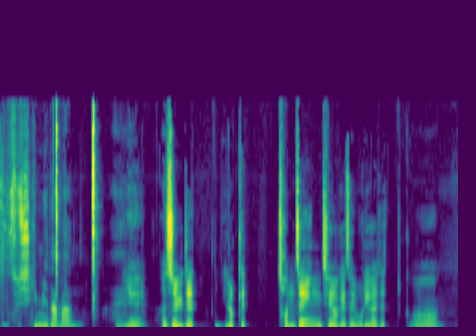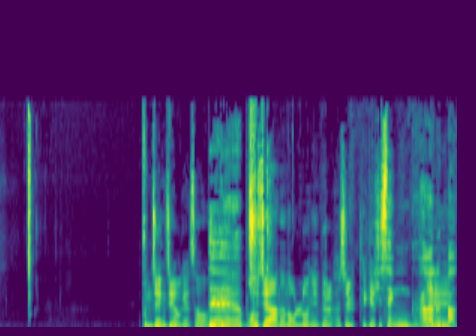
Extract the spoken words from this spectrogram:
소식입니다만. 예. 예, 사실 이제 이렇게 전쟁 지역에서 우리가 이제 어, 분쟁 지역에서 네, 뭐 취재하는 언론인들 사실 되게 희생 당하는 예. 마-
